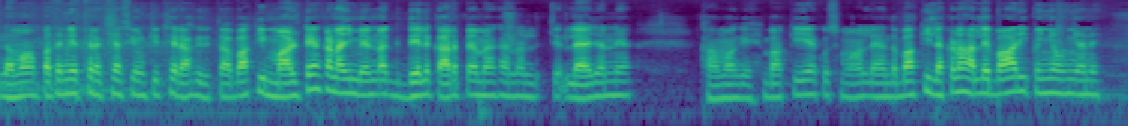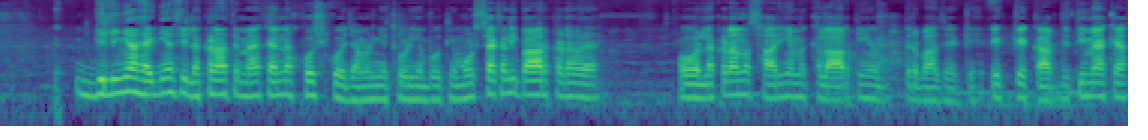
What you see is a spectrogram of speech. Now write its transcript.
ਨਵਾਂ ਪਤਾ ਨਹੀਂ ਇੱਥੇ ਰੱਖਿਆ ਸੀ, ਹੁਣ ਕਿੱਥੇ ਰੱਖ ਦਿੱਤਾ। ਬਾਕੀ ਮਾਲਟਿਆਂ ਕਣਾ ਜੀ ਮੇਰੇ ਨਾਲ ਦਿਲ ਕਰ ਪਿਆ, ਮੈਂ ਖਾਣਾ ਲੈ ਜਾਂਦੇ ਆ, ਖਾਵਾਂਗੇ। ਬਾਕੀ ਇਹ ਕੋਈ ਸਮਾਨ ਲੈਣ ਦਾ ਬਾਕੀ ਲੱਕੜਾਂ ਹਾਲੇ ਬਾਹਰ ਹੀ ਪਈਆਂ ਹੋਈਆਂ ਨੇ। ਗਿੱਲੀਆਂ ਹੈਗੀਆਂ ਸੀ ਲੱਕੜਾਂ ਤੇ ਮੈਂ ਕਹਿੰਦਾ ਖੁਸ਼ਕ ਹੋ ਜਾਵਣਗੀਆਂ ਥੋੜੀਆਂ ਬਹੁਤੀਆਂ। ਮੋਟਰਸਾਈਕਲ ਹੀ ਬਾਹਰ ਖੜਾ ਹੋਇਆ। ਔਰ ਲੱਕੜਾਂ ਨਾ ਸਾਰੀਆਂ ਮੈਂ ਖਿਲਾਰਤੀਆਂ ਦਰਵਾਜ਼ੇ ਅੱਗੇ ਇੱਕ ਇੱਕ ਕਰ ਦਿੱਤੀ। ਮੈਂ ਕਿਹਾ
